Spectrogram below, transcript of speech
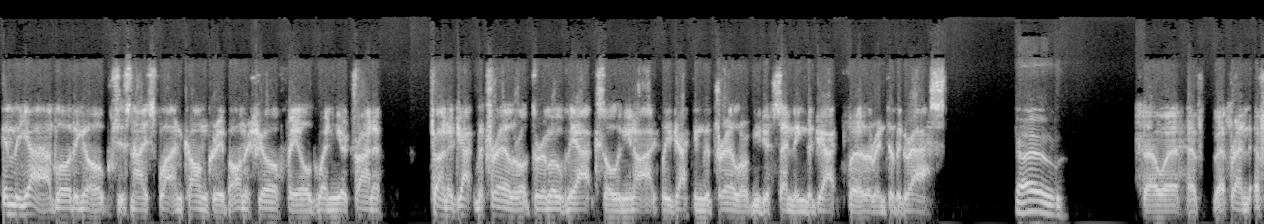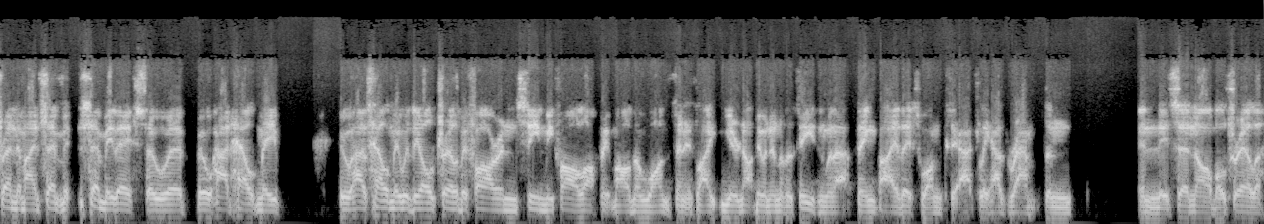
in the yard loading it up because it's nice flat and concrete. But on a show field, when you're trying to trying to jack the trailer up to remove the axle, and you're not actually jacking the trailer up, you're just sending the jack further into the grass. Oh, So uh, a, a friend a friend of mine sent me sent me this, who uh, who had helped me, who has helped me with the old trailer before and seen me fall off it more than once. And it's like you're not doing another season with that thing. Buy this one because it actually has ramps and and it's a normal trailer.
